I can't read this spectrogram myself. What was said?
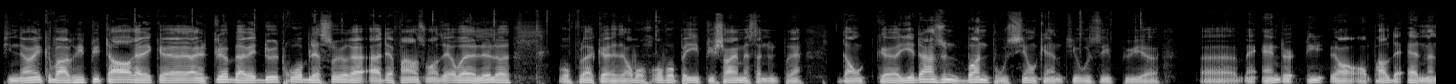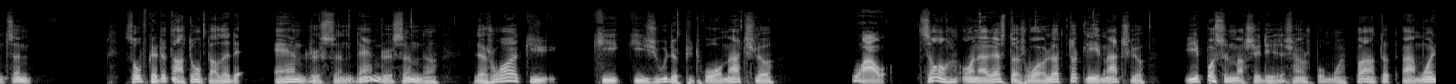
Puis il y en a un qui va arriver plus tard avec euh, un club avec deux, trois blessures à, défense. On va dire, ouais, là, là, va falloir on, va, on payer plus cher, mais ça nous le prend. Donc, il est dans une bonne position, Kent Hughes. Et puis, Ander, puis on, parle de Edmonton. Sauf que là, tantôt, on parlait de Anderson. D'Anderson, le joueur qui, qui, joue depuis trois matchs, là, wow! Si on, arrête ce joueur-là, tous les matchs, là, il n'est pas sur le marché des échanges pour moi. Pas en tout, à moins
